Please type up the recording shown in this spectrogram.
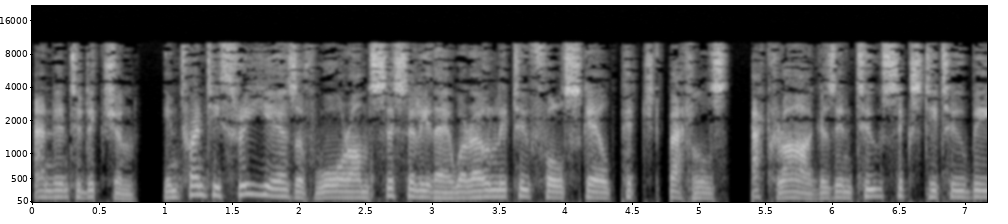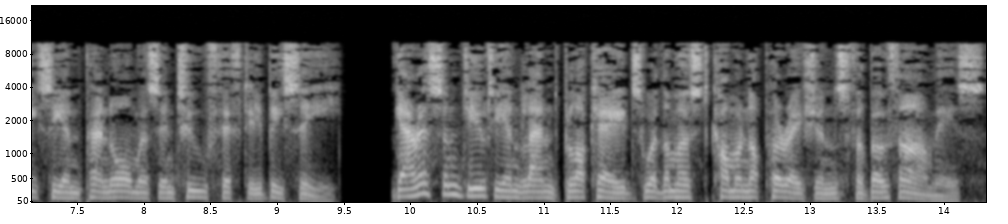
and interdiction. In 23 years of war on Sicily there were only two full-scale pitched battles, Acragas in 262 BC and Panormus in 250 BC. Garrison duty and land blockades were the most common operations for both armies.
